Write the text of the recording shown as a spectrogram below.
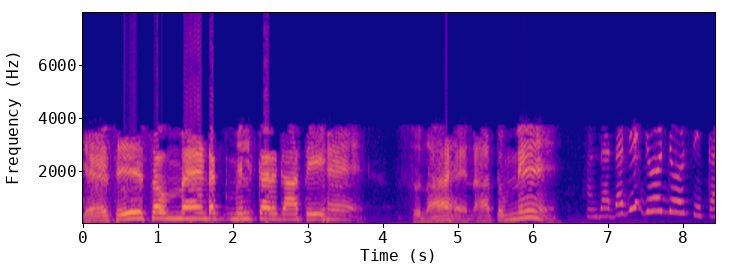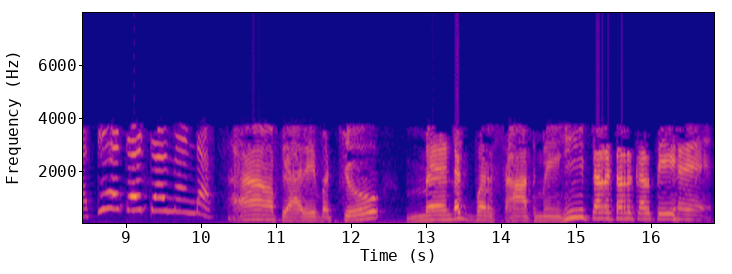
कैसे सब मेंढक मिलकर गाते हैं? सुना है ना तुमने? हाँ दादाजी ज़ोर ज़ोर से करती है चल मेंढक। हाँ प्यारे बच्चों मेंढक बरसात में ही टर टर करते हैं।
